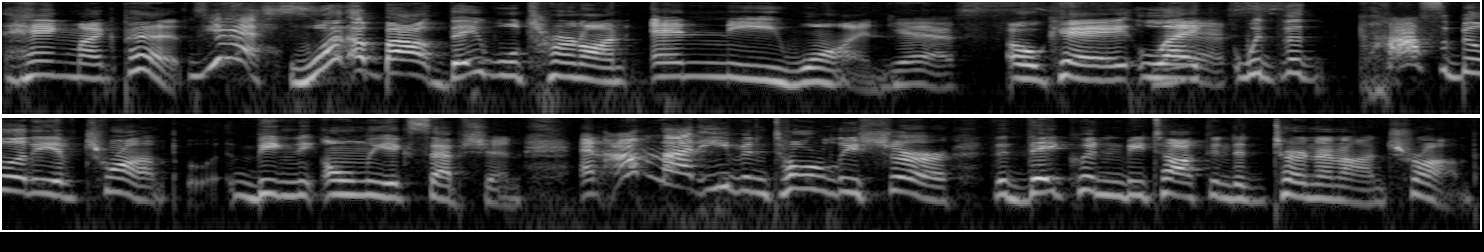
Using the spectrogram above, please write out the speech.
hang Mike Pence. Yes. What about they will turn on anyone? Yes. Okay, like Yes. with the possibility of Trump being the only exception. And I'm not even totally sure that they couldn't be talked into turning on Trump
